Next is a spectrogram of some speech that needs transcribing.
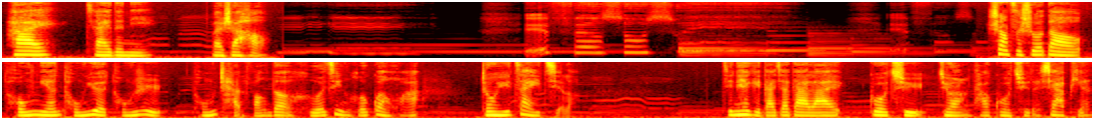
嗨，亲爱的你，晚上好。上次说到同年同月同日同产房的何静和冠华，终于在一起了。今天给大家带来过去就让它过去的下篇。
